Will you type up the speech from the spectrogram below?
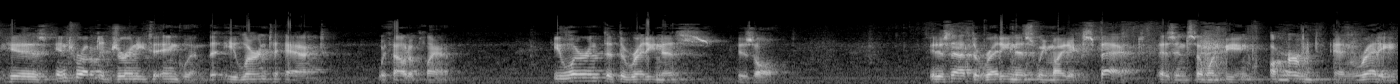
his interrupted journey to England that he learned to act without a plan. He learned that the readiness is all. It is not the readiness we might expect, as in someone being armed and ready.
